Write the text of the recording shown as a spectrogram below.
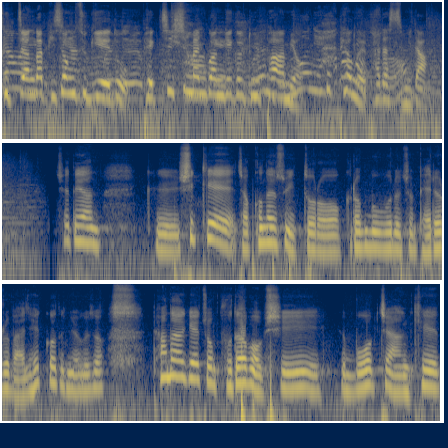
극장가 비성수기에도 170만 관객을 돌파하며 호평을 받았습니다. 최대한 그 쉽게 접근할 수 있도록 그런 부분을 좀 배려를 많이 했거든요. 그래서 편하게 좀 부담 없이 무겁지 않게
